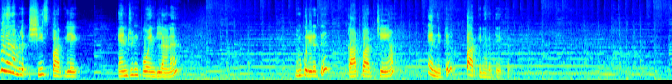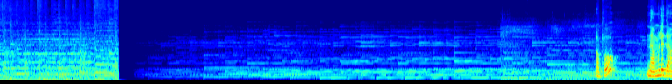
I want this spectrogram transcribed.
ഇപ്പോൾ നമ്മൾ ഷീസ് പാർക്കിലെ എൻട്രിങ് പോയിന്റിലാണ്. നമുക്കൊരിടത്ത് കാർ പാർക്ക് ചെയ്യാം. എന്നിട്ട് പാർക്കിനകത്തേക്ക്. അപ്പോൾ നമ്മളിതാ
